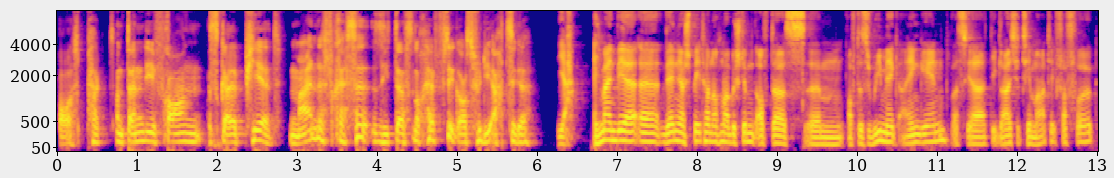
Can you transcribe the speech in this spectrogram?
auspackt und dann die Frauen skalpiert. Meine Fresse sieht das noch heftig aus für die 80er. Ja, ich meine, wir äh, werden ja später nochmal bestimmt auf das ähm, auf das Remake eingehen, was ja die gleiche Thematik verfolgt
